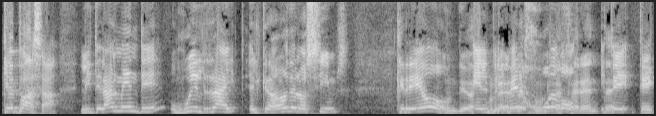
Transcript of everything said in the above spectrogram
¿Qué pasa? Literalmente, Will Wright, el creador de los Sims, creó Un dios, el primer un juego. te- te-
